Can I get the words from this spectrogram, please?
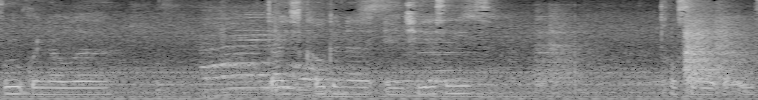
fruit granola, diced coconut, and chia seeds. We'll see how it goes.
